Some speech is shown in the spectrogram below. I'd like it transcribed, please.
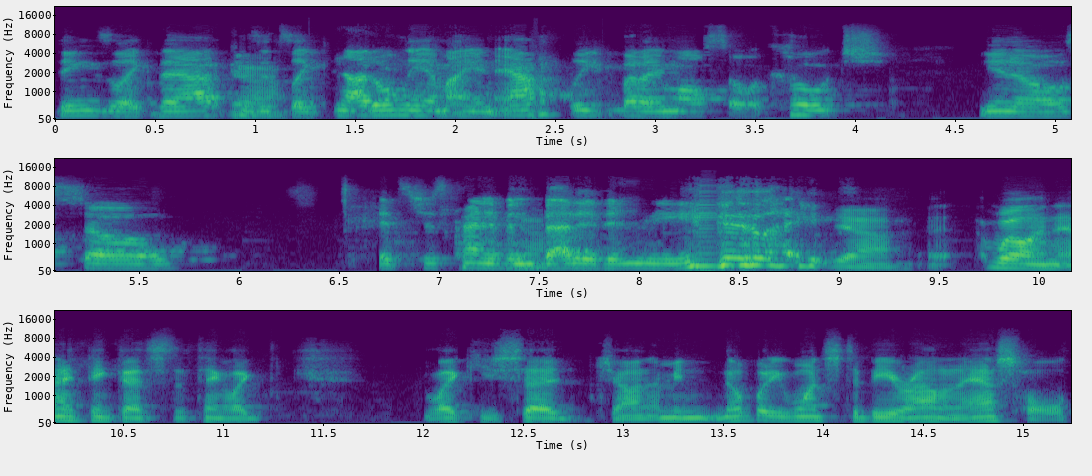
things like that because yeah. it's like not only am i an athlete but i'm also a coach you know so it's just kind of embedded yeah. in me like yeah well and i think that's the thing like like you said john i mean nobody wants to be around an asshole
